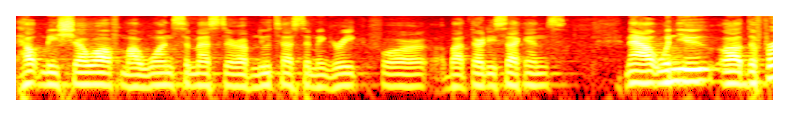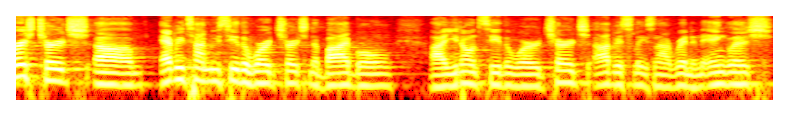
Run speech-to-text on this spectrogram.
help me show off my one semester of New Testament Greek for about 30 seconds? Now, when you, uh, the first church, um, every time you see the word church in the Bible, uh, you don't see the word church. Obviously, it's not written in English.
